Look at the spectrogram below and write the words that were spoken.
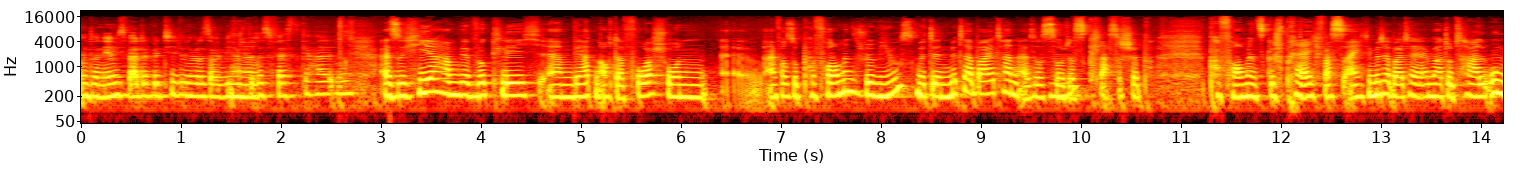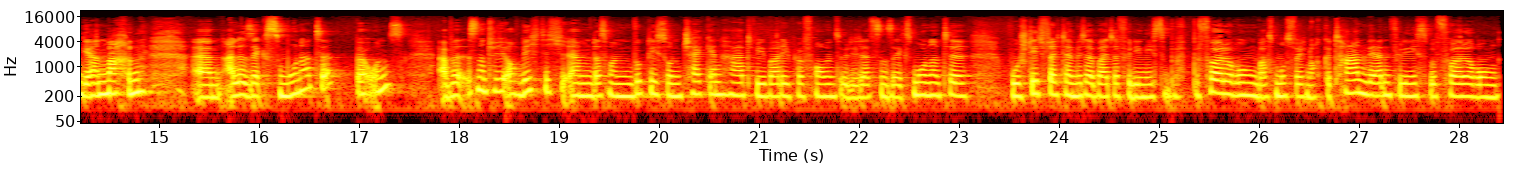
Unternehmenswerte betiteln würdest, aber wie habt ja. ihr das festgehalten? Also hier haben wir wirklich, ähm, wir hatten auch davor schon äh, einfach so Performance-Reviews mit den Mitarbeitern, also so mhm. das klassische Performance-Gespräch, was eigentlich die Mitarbeiter ja immer total ungern machen, ähm, alle sechs Monate bei uns. Aber es ist natürlich auch wichtig, ähm, dass man wirklich so ein Check-in hat, wie war die Performance über die letzten sechs Monate, wo steht vielleicht der Mitarbeiter für die nächste Beförderung, was muss vielleicht noch getan werden für die nächste Beförderung.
